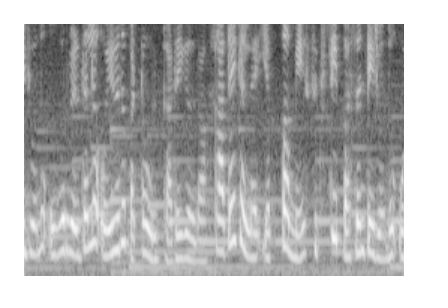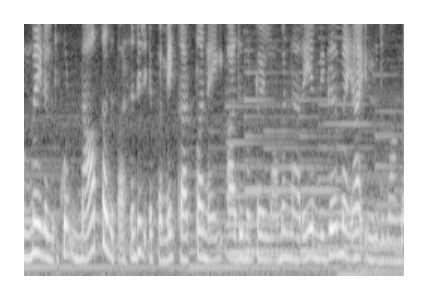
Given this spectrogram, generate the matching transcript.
இது வந்து ஒவ்வொரு விதத்தில் எழுதப்பட்ட ஒரு கதைகள் தான். கதைகளில் எப்பவுமே சிக்ஸ் சிக்ஸ்டி பர்சன்டேஜ் வந்து உண்மைகள் இருக்கும். நாற்பது பர்சன்டேஜ் எப்பவுமே கற்பனை அது மட்டும் இல்லாமல் நிறைய மிகமையாக எழுதுவாங்க.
